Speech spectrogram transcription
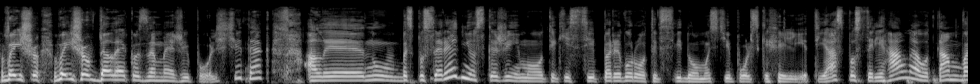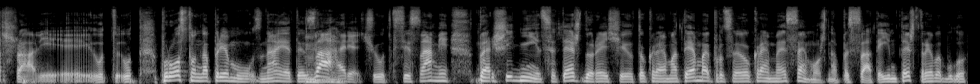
вийшов, вийшов далеко за межі Польщі. Так але ну безпосередньо, скажімо, от якісь ці перевороти в свідомості польських еліт я спостерігала от там в Варшаві, от от просто напряму, знаєте, загарячу. От всі самі перші дні. Це теж, до речі, от окрема тема. і Про це окреме есе можна писати. Їм теж треба було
